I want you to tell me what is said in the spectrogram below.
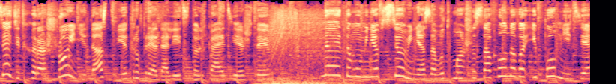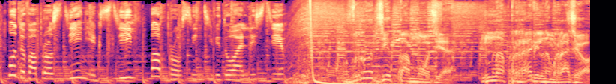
Сядет хорошо и не даст ветру преодолеть столько одежды. На этом у меня все. Меня зовут Маша Сафонова. И помните, мода вопрос денег, стиль вопрос индивидуальности. Вроде по моде на правильном радио.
